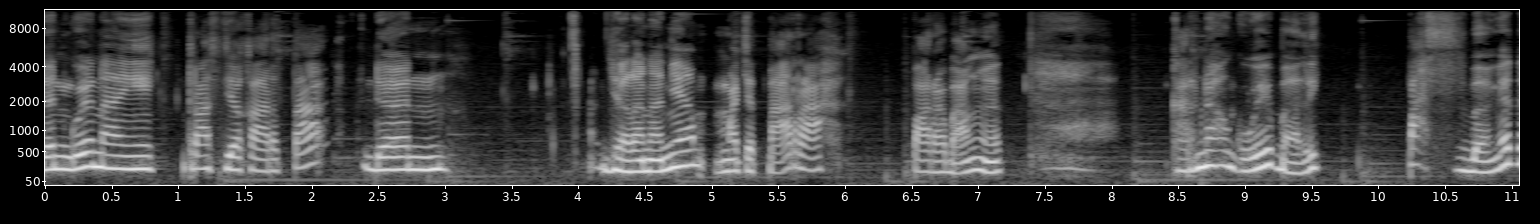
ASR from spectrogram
dan gue naik Transjakarta dan jalanannya macet parah parah banget. Karena gue balik pas banget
